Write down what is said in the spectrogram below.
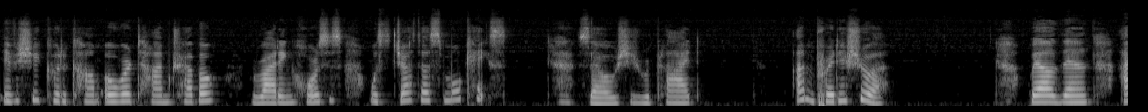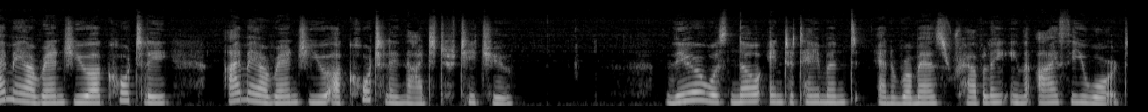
if she could come over time travel, riding horses was just a small case. So she replied, I'm pretty sure. Well then, I may arrange you a courtly I may arrange you a courtly knight to teach you. There was no entertainment and romance travelling in the icy world.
